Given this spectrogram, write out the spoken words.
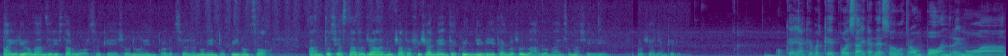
paio di romanzi di Star Wars che sono in produzione al momento, qui non so quanto sia stato già annunciato ufficialmente, quindi mi tengo sul vago, ma insomma si, si procede anche lì. Ok, anche perché poi sai che adesso tra un po' andremo a,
